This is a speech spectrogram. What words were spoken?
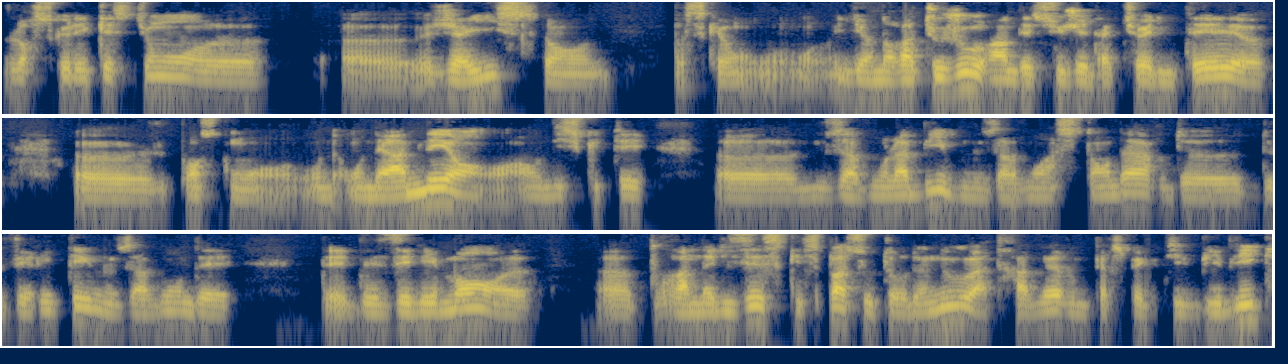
lorsque les questions jaillissent, dans, parce qu'il y en aura toujours hein, des sujets d'actualité, je pense qu'on on, est amené à en, en discuter. nous avons la Bible, nous avons un standard de, de vérité, nous avons des, des, des éléments euh, pour analyser ce qui se passe autour de nous à travers une perspective biblique.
